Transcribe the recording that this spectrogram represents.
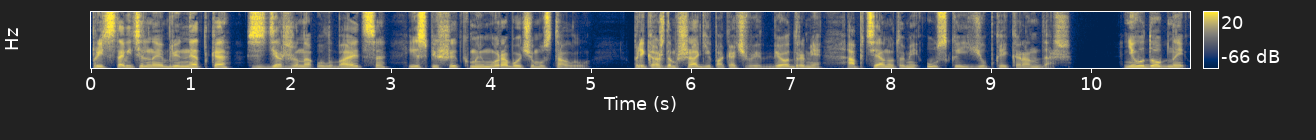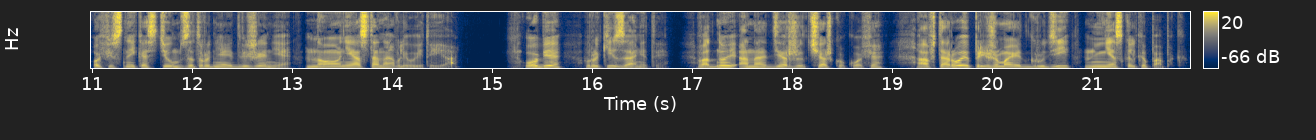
Представительная брюнетка сдержанно улыбается и спешит к моему рабочему столу, при каждом шаге покачивает бедрами, обтянутыми узкой юбкой карандаш. Неудобный офисный костюм затрудняет движение, но не останавливает ее. Обе руки заняты. В одной она держит чашку кофе, а второй прижимает к груди несколько папок.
